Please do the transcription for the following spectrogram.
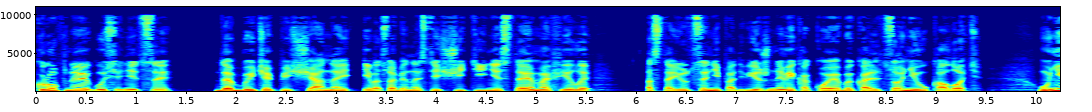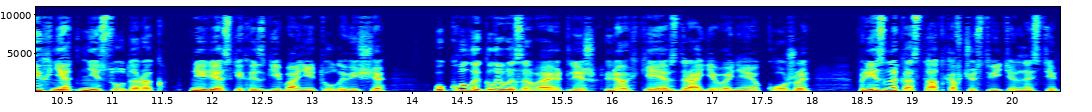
Крупные гусеницы, добыча песчаной и в особенности щетинистые мофилы – остаются неподвижными, какое бы кольцо ни уколоть. У них нет ни судорог, ни резких изгибаний туловища. Укол иглы вызывает лишь легкие вздрагивания кожи, признак остатков чувствительности.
